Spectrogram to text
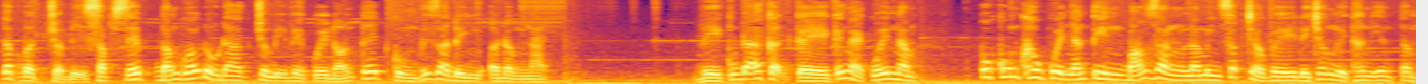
tất bật chuẩn bị sắp xếp đóng gói đồ đạc chuẩn bị về quê đón Tết cùng với gia đình ở Đồng Nai. Vì cũng đã cận kề cái ngày cuối năm, cô cũng không quên nhắn tin báo rằng là mình sắp trở về để cho người thân yên tâm.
